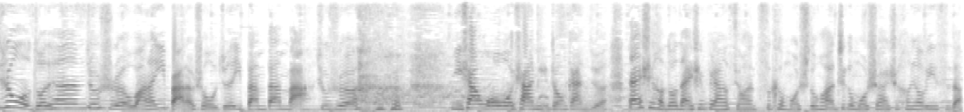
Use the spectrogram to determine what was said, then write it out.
其实我昨天就是玩了一把的时候，我觉得一般般吧，就是 你杀我，我杀你这种感觉。但是很多男生非常喜欢刺客模式的话，这个模式还是很有意思的。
